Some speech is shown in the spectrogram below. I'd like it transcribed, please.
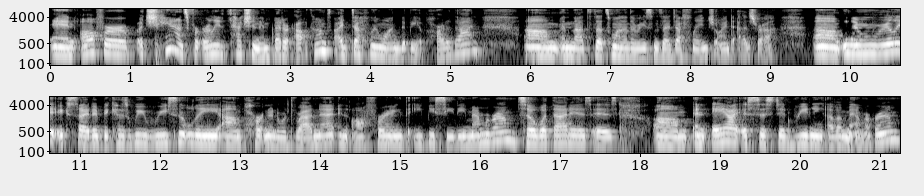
and offer a chance for early detection and better outcomes, I definitely wanted to be a part of that. Um, and that's that's one of the reasons I definitely joined Ezra. Um, and I'm really excited because we recently um, partnered with RadNet in offering the EBCD mammogram. So what that is is um, an AI assisted reading of a mammogram.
